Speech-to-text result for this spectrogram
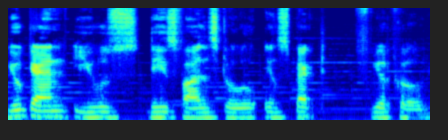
You can use these files to inspect your code.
